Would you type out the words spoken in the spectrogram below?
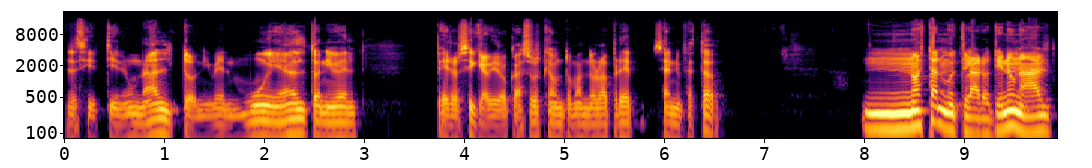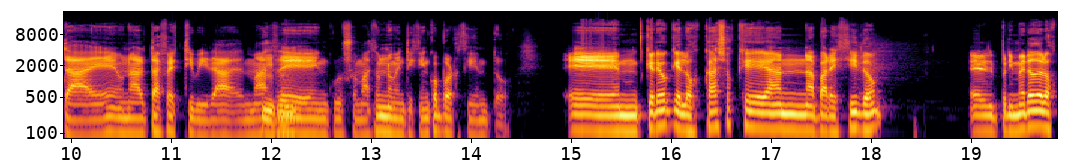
Es decir, tiene un alto nivel, muy alto nivel, pero sí que ha habido casos que aún tomando la PrEP se han infectado. No es tan muy claro, tiene una alta, ¿eh? una alta efectividad, más de incluso más de un 95%. Em, creo que los casos que han aparecido, el primero de los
